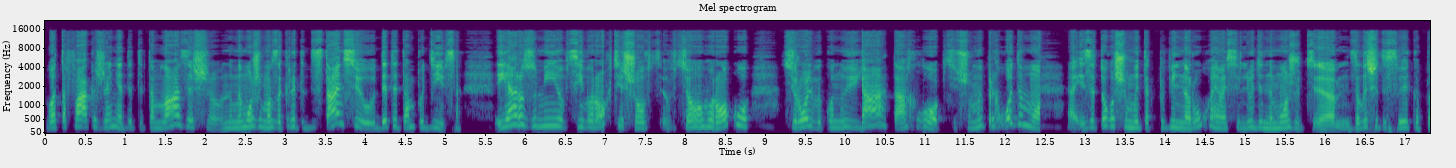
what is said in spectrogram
ватафак, Женя, де ти там лазиш, ми можемо закрити дистанцію, де ти там подівся. І я розумію в цій ворогті, що в цього року цю роль виконую я та хлопці, що ми приходимо із-за того, що ми так повільно рухаємося, люди не можуть залишити свої КП,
